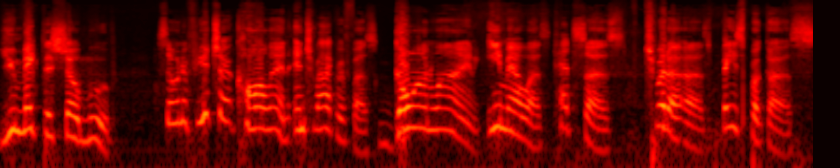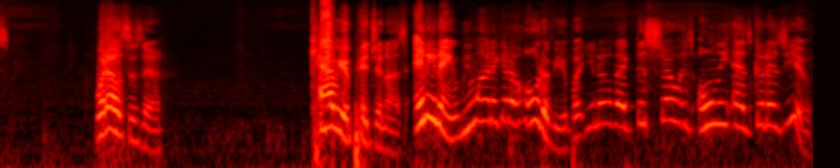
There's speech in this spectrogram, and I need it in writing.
You make this show move. So in the future, call in, interact with us, go online, email us, text us, Twitter us, Facebook us. What else is there? Carrier pigeon us. Anything. We want to get a hold of you, but you know, like this show is only as good as you.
